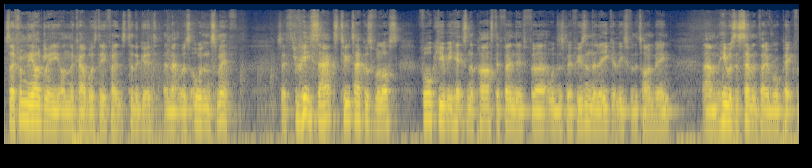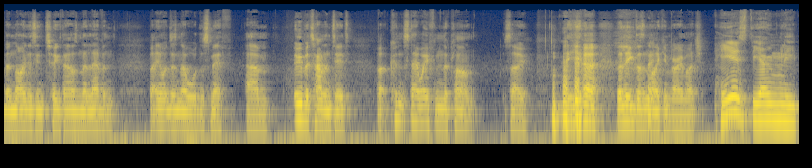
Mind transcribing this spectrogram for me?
So from the ugly on the Cowboys defense to the good, and that was Aldon Smith. So three sacks, two tackles for loss, four QB hits in the pass defended for Aldon Smith, who's in the league at least for the time being. Um, he was the seventh overall pick for the Niners in 2011. But anyone who doesn't know Aldon Smith, um, uber talented, but couldn't stay away from the plant. So yeah, the league doesn't like him very much. He is the only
